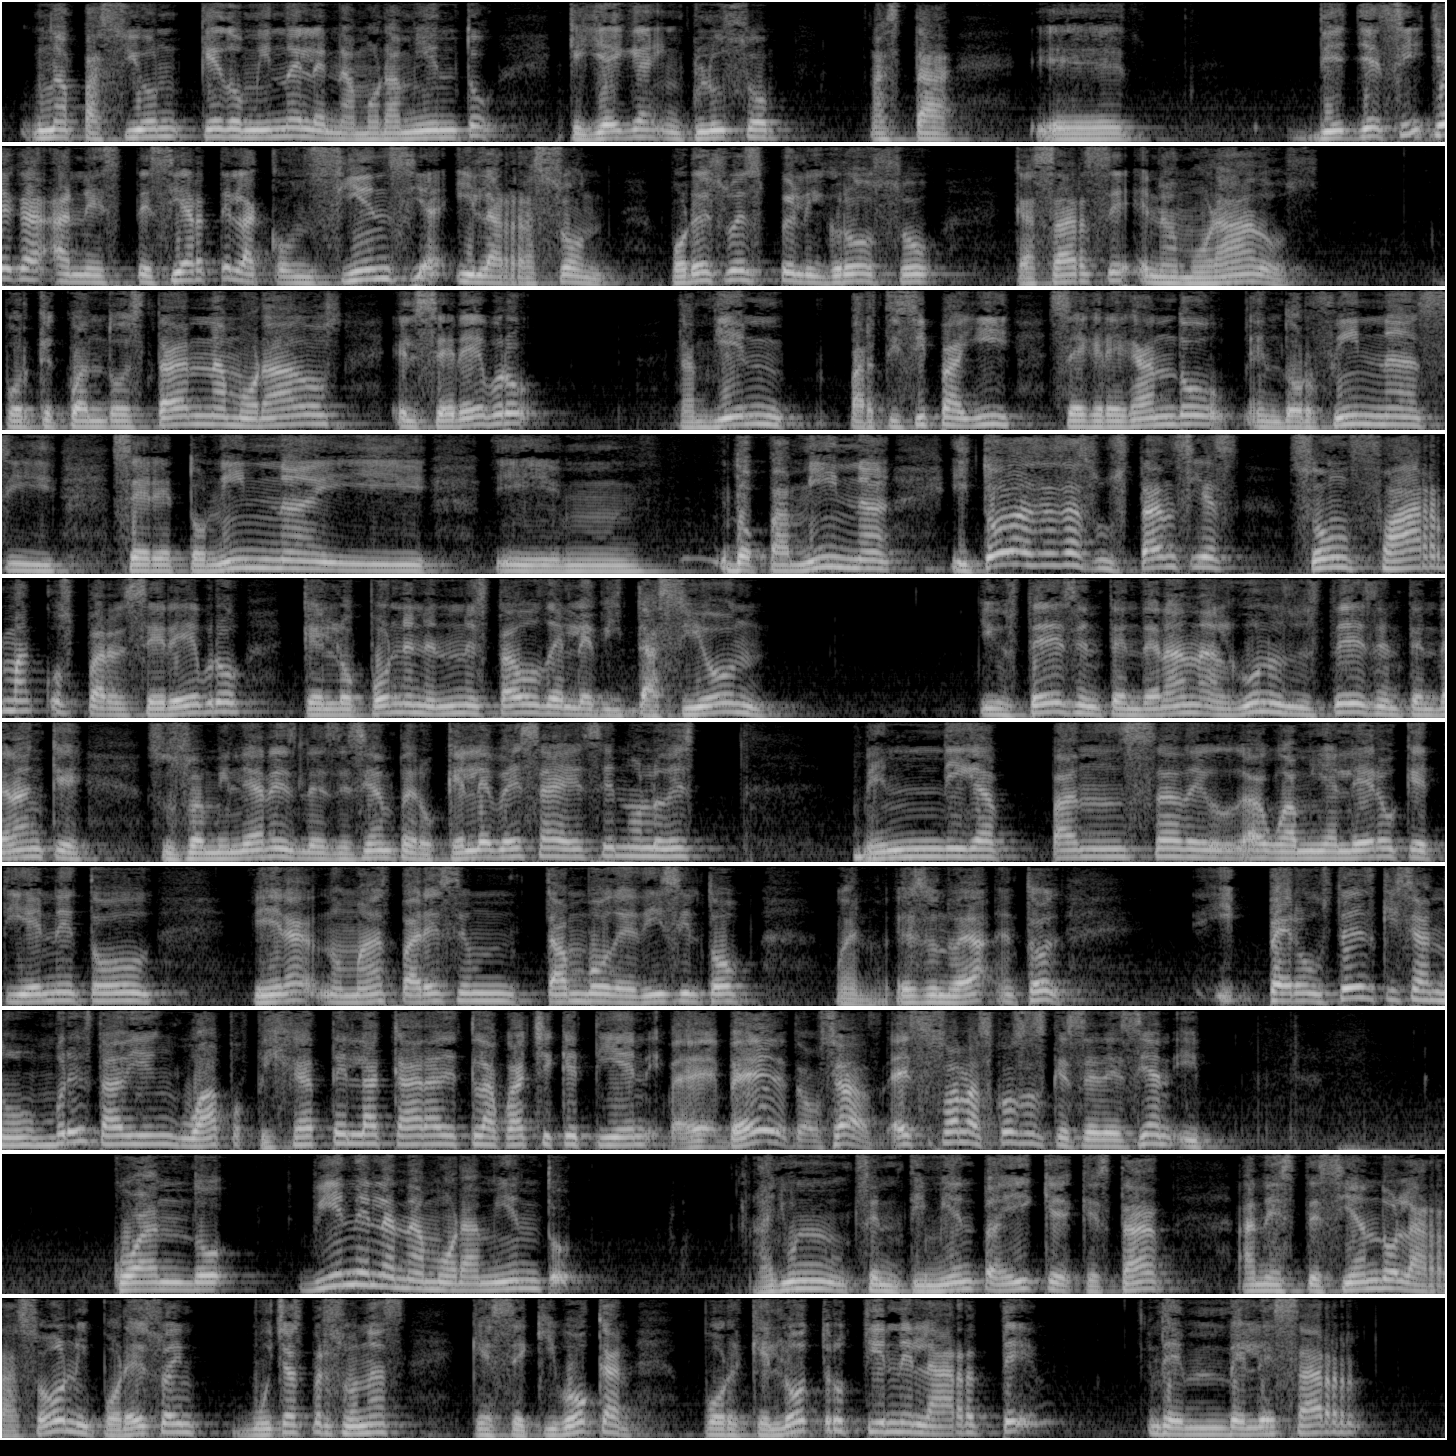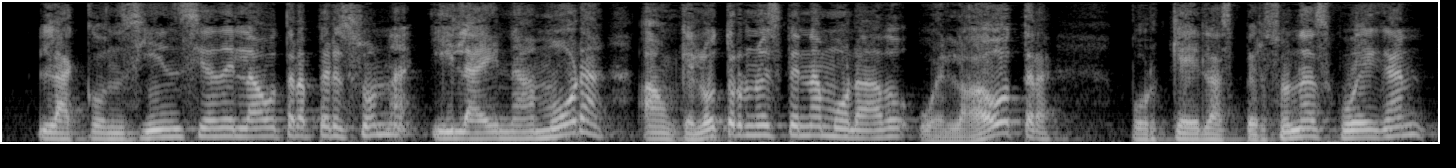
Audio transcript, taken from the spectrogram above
una pasión que domina el enamoramiento, que llega incluso hasta eh, sí llega a anestesiarte la conciencia y la razón. Por eso es peligroso casarse enamorados. Porque cuando están enamorados, el cerebro también participa allí segregando endorfinas y serotonina y, mm, dopamina y todas esas sustancias son fármacos para el cerebro que lo ponen en un estado de levitación. Y ustedes entenderán, algunos de ustedes entenderán que sus familiares les decían, pero ¿qué le ves a ese? ¿No lo ves? Mendiga panza de aguamielero que tiene todo. Mira, nomás parece un tambo de diésel todo. Bueno, eso no era. Entonces, pero ustedes quizás, no, hombre, está bien guapo. Fíjate la cara de Tlahuachi que tiene. o sea, esas son las cosas que se decían. Y cuando viene el enamoramiento, hay un sentimiento ahí que, está anestesiando la razón y por eso hay muchas personas que se equivocan, porque el otro tiene el arte de embelezar la conciencia de la otra persona y la enamora, aunque el otro no esté enamorado o en la otra, porque las personas juegan,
